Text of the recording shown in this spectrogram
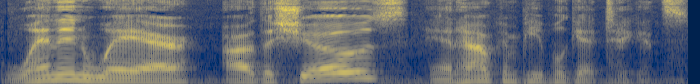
When and where are the shows, and how can people get tickets?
